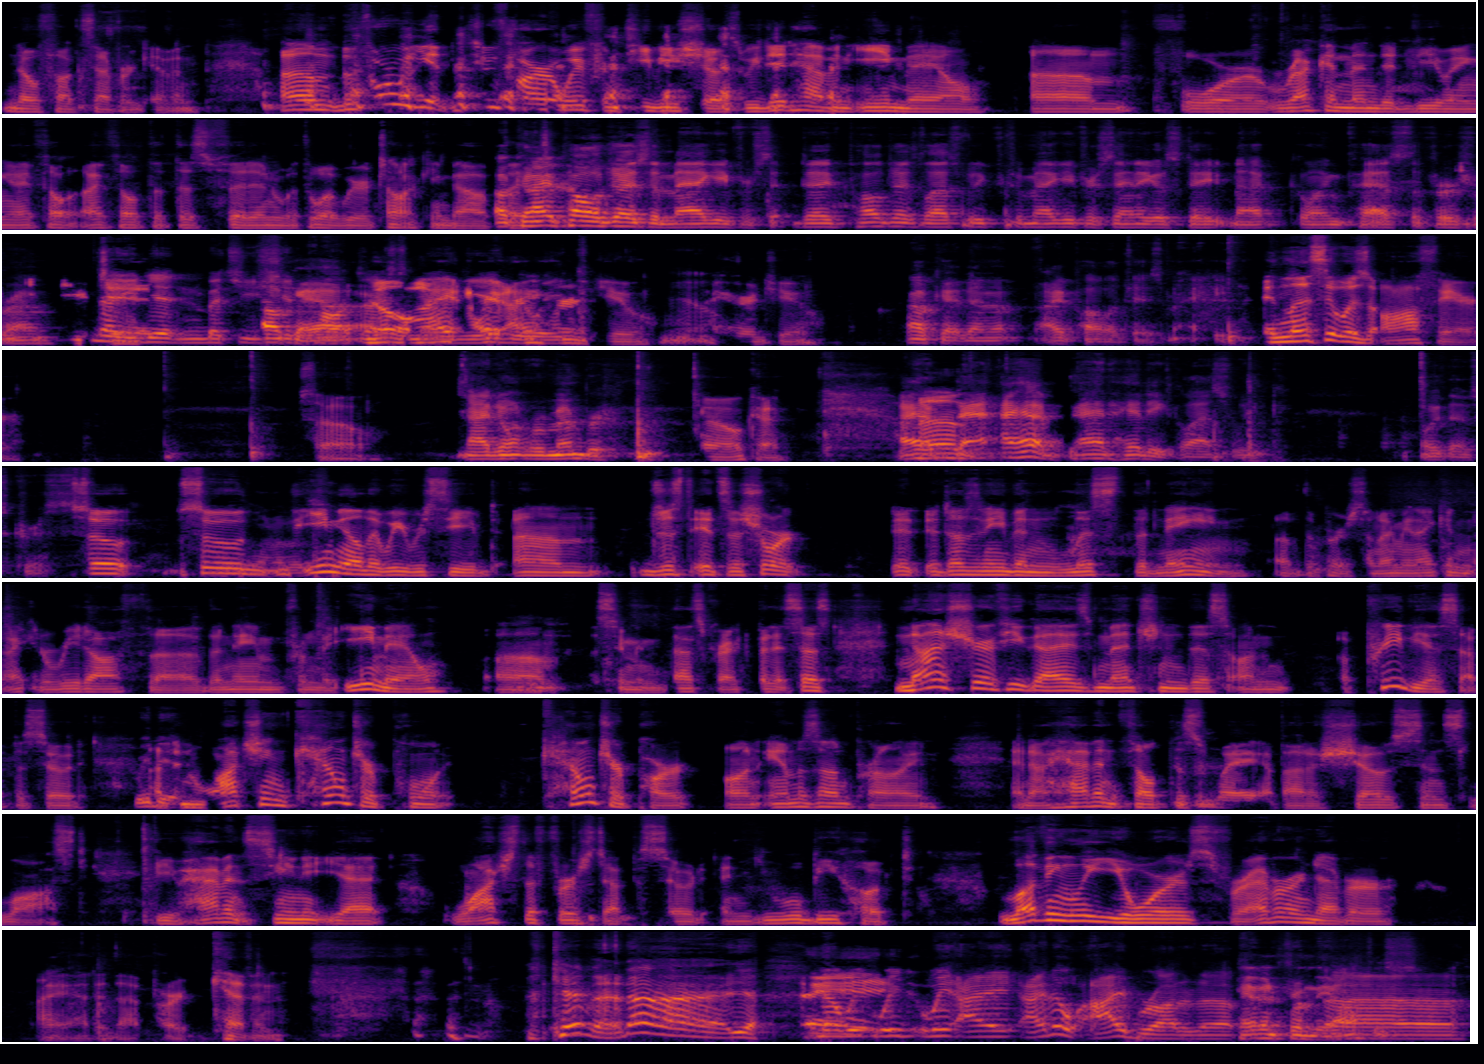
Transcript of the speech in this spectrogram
no fucks ever given. Um, before we get too far away from TV shows, we did have an email um, for recommended viewing. I felt I felt that this fit in with what we were talking about. Oh, but- can I apologize to Maggie for? Did I apologize last week to Maggie for San Diego State not going past the first round? You No, you did. didn't, but you should Okay, apologize. No, to I, I, every I week. heard you. Yeah. I heard you. Okay, then I apologize, Maggie. Unless it was off air. So, I don't remember. oh, okay. I had, Um, a bad, I had a bad headache last week. Oh, that was Chris. So, so the email that we received, um, just it's a short. It, it doesn't even list the name of the person. I mean, I can I can read off the the name from the email, um, assuming that's correct. But it says, "Not sure if you guys mentioned this on a previous episode. We I've did. been watching Counterpoint Counterpart on Amazon Prime, and I haven't felt this way about a show since Lost. If you haven't seen it yet, watch the first episode, and you will be hooked. Lovingly yours, forever and ever." I added that part, Kevin. Kevin, ah, yeah. No, we, we, we, I, I know I brought it up. Kevin from the office. Uh,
